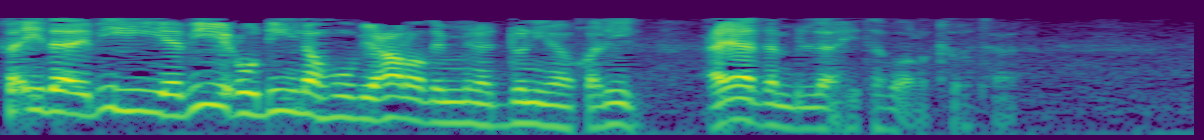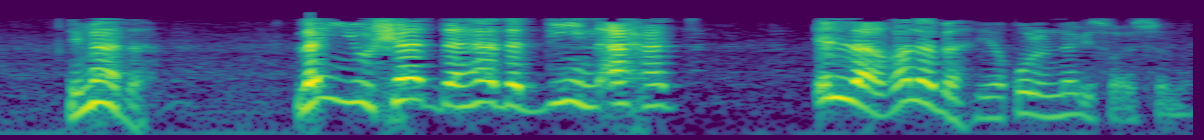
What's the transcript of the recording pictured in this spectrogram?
فإذا به يبيع دينه بعرض من الدنيا قليل. عياذا بالله تبارك وتعالى. لماذا؟ لن يشاد هذا الدين أحد إلا غلبه يقول النبي صلى الله عليه وسلم.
